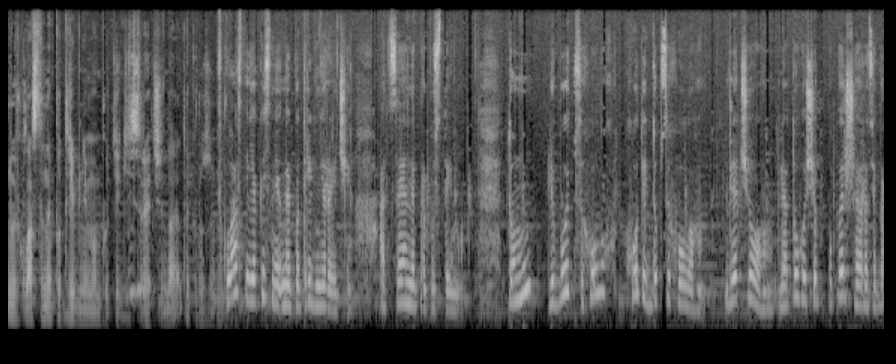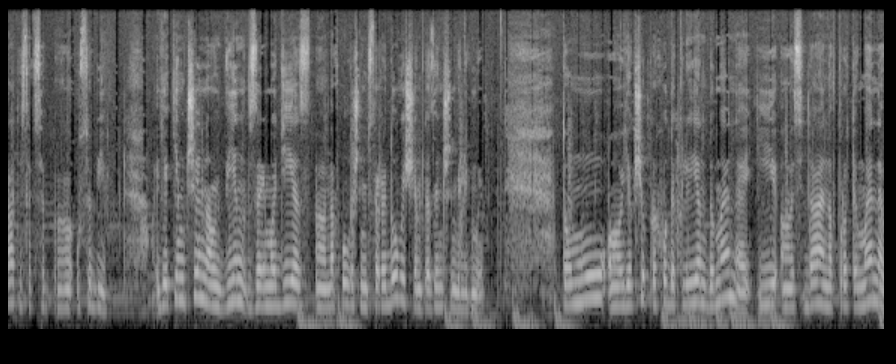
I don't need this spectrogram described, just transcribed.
Ну і вкласти непотрібні, мабуть, якісь речі, да, я так розумію. вкласти якісь непотрібні речі, а це неприпустимо. Тому будь-який психолог ходить до психолога. Для чого? Для того, щоб, по-перше, розібратися е, у собі, яким чином він взаємодіє з е, навколишнім середовищем та з іншими людьми. Тому, е, якщо приходить клієнт до мене і е, сідає навпроти мене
